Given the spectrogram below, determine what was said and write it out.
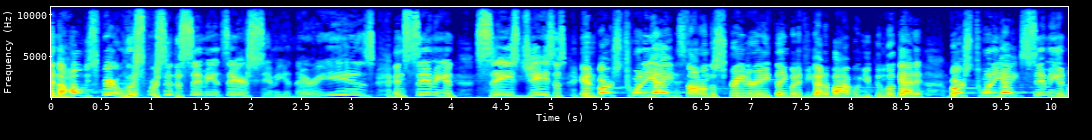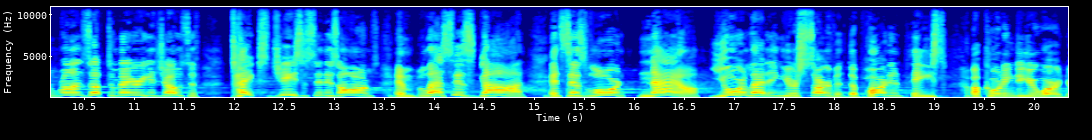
and the Holy Spirit whispers into Simeon's ear, Simeon, there he is. And Simeon sees Jesus in verse 28. It's not on the screen or anything, but if you got a Bible, you can look at it. Verse 28 Simeon runs up to Mary and Joseph, takes Jesus in his arms, and blesses God, and says, Lord, now you're letting your servant depart in peace according to your word.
